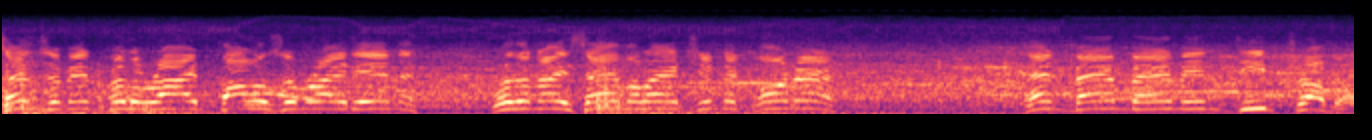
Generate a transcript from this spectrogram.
Sends him in for the ride, follows him right in with a nice avalanche in the corner. And Bam Bam in deep trouble.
